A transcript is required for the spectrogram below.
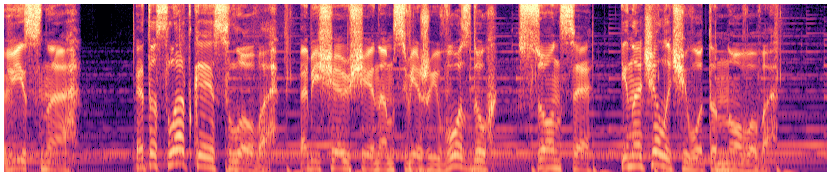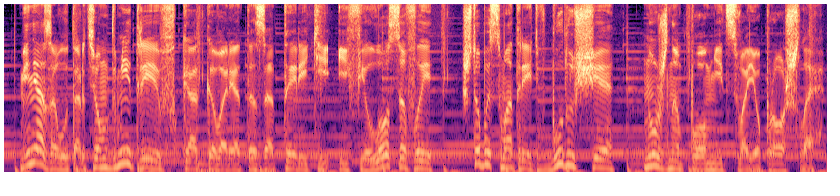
Весна. Это сладкое слово, обещающее нам свежий воздух, солнце и начало чего-то нового. Меня зовут Артем Дмитриев, как говорят эзотерики и философы, чтобы смотреть в будущее, нужно помнить свое прошлое.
